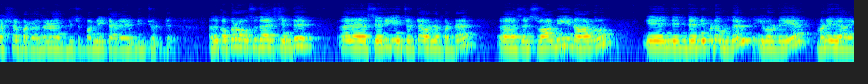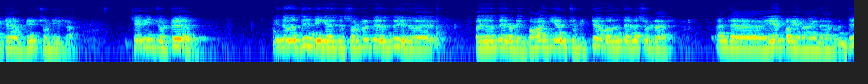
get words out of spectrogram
கஷ்டப்படுறாங்க. இப்படி சொ- பண்ணிட்டாரே அப்படின்னு சொல்லிட்டு. அதுக்கப்புறம் அவள் சுதாரிச்சுட்டு சரின்னு சொல்லிட்டு அவன் என்ன பண்ணுறேன் சுவாமி நானும் இந்த இந்த நிமிடம் முதல் இவருடைய மனைவி ஆகிட்டேன் அப்படின்னு சொல்லிடுறான். சரின்னு சொல்லிட்டு இதை வந்து நீங்கள் சொல்கிறது வந்து இது இது வந்து என்னுடைய பாக்கியம்னு சொல்லிட்டு அவர் வந்து என்ன சொல்கிறார் அந்த ஏற்பகை நாயனார் வந்து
